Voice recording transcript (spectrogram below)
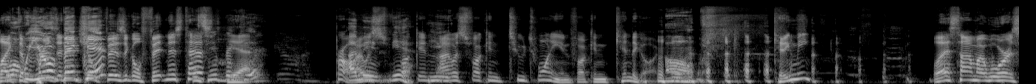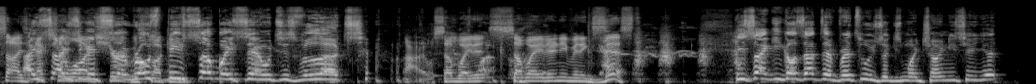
Like What, the were you a big presidential kid? physical fitness Is test. he a big Yeah. kid? Bro, I I, mean, was yeah. fucking. I was fucking 220 in fucking kindergarten. Oh, Kidding me? Last time I wore a size I extra I large get shirt roast fucking. beef Subway sandwiches for lunch. Ah, Subway. Didn't, Subway didn't even exist. He's like, he goes out to Brentwood. He's like, is my Chinese here yet?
